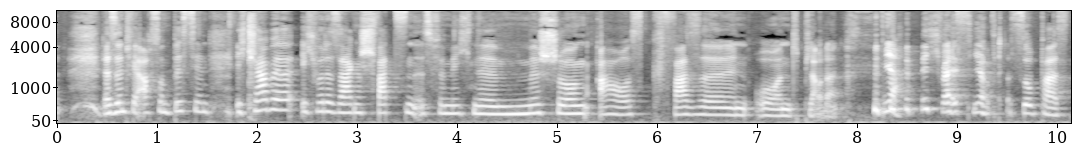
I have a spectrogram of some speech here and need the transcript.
da sind wir auch so ein bisschen. Ich glaube, ich würde sagen, Schwatzen ist für mich eine Mischung aus Quasseln und Plaudern. Ja. ich weiß nicht, ob das so passt.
